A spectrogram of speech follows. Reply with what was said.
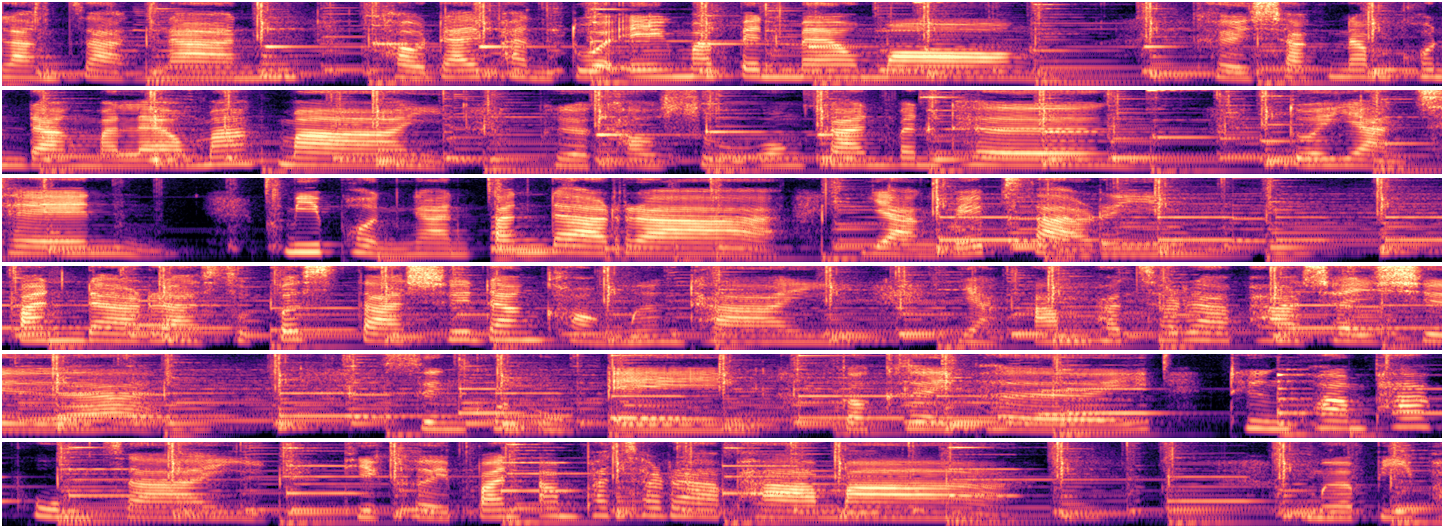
หลังจากนั้นเขาได้ผันตัวเองมาเป็นแมวมอง เคยชักนำคนดังมาแล้วมากมาย เพื่อเข้าสู่วงการบันเทิง ตัวอย่างเช่น มีผลงานปั้นดารา อย่างเว็บสาริน ปั้นดาราซุปเปอร์สตาร์ชื่อดังของเมืองไทย อย่างอัมพัชราภาชัยเชื้อ ซึ่งคุณอุกเองก็เคยเผยถึงความภาคภูมิใจที่เคยปั้นอัมพัชราภามา เมื่อปีพ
